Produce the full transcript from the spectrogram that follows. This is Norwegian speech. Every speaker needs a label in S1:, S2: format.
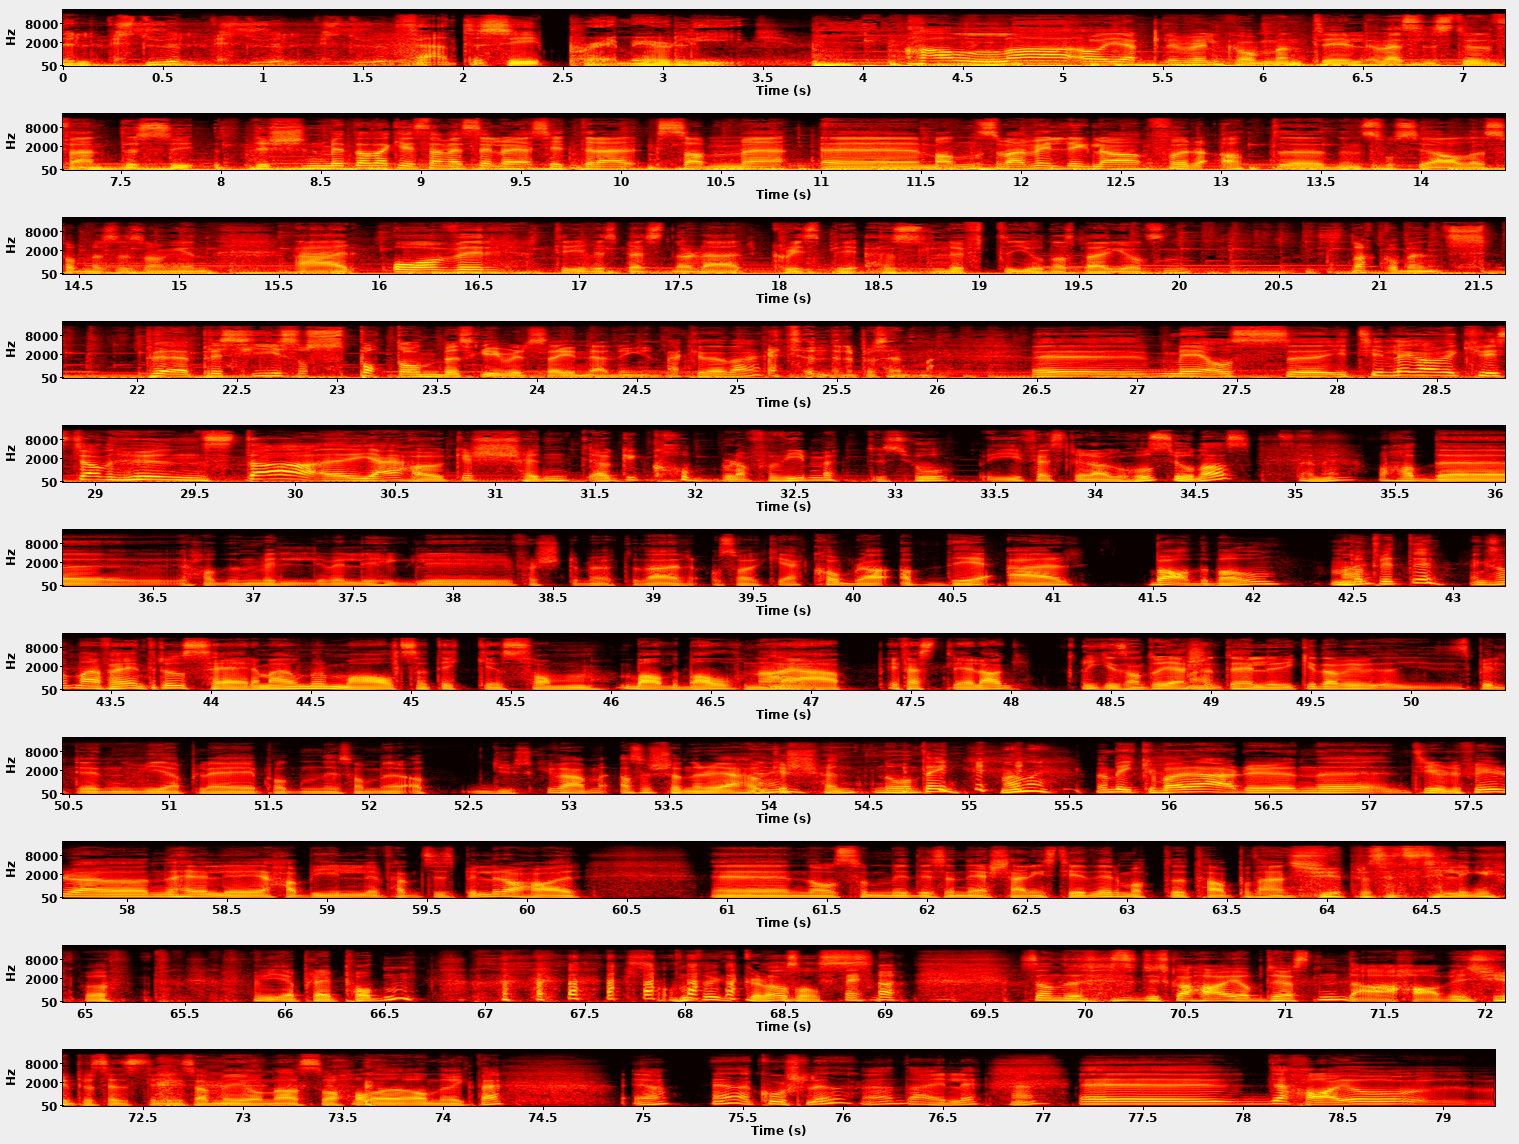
S1: Wesselstuen. Fantasy Premier League.
S2: Halla og hjertelig velkommen til Wesselstuen Fantasy Edition. Mitt navn er Christian Wessel, og jeg sitter her sammen med eh, mannen som er veldig glad for at eh, den sosiale sommersesongen er over. Trives best når det er crispy høstluft. Jonas Berg Johnsen.
S3: Snakk om en sp presis og spot on beskrivelse i innledningen.
S2: Er ikke det deg?
S3: 100 meg.
S2: Eh, med oss eh, i tillegg har vi Christian Hunstad. Eh, jeg har jo ikke skjønt Jeg har ikke kobla, for vi møttes jo i festlig lag hos Jonas.
S4: Stemmer.
S2: Og hadde, hadde en veldig veldig hyggelig første møte der. Og så har ikke jeg kobla at det er badeballen
S4: Nei.
S2: på Twitter.
S4: Ikke sant? Nei, for jeg introduserer meg jo normalt sett ikke som badeball
S2: Nei.
S4: når jeg er i festlige lag.
S2: Ikke sant? Og jeg skjønte heller ikke da vi spilte inn Viaplay-podden i sommer, at du skulle være med. Altså Skjønner du, jeg har jo ikke skjønt noen ting.
S4: Nei, nei.
S2: Men ikke bare er du en uh, trivelig fyr, du er jo en hellig habil fantasy-spiller og har uh, nå som i disse nedskjæringstider måtte ta på deg en 20 %-stilling på Viaplay-podden.
S4: Sånn funker det hos oss.
S2: Sånn, du, du skal ha jobb til høsten? Da har vi en 20 %-stilling sammen med Jonas og Åndevik der. Ja,
S4: Ja, det er koselig, det.
S2: ja deilig.
S4: Ja.
S2: Eh, det, har jo,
